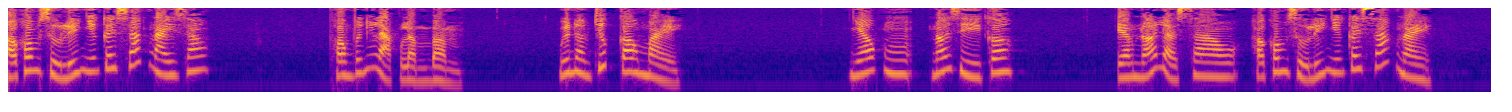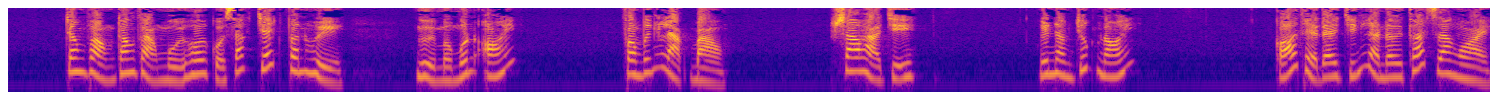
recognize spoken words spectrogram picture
họ không xử lý những cái xác này sao? Phong vĩnh lạc lẩm bẩm. Nguyễn nam trúc cau mày. Nhóc, nói gì cơ? Em nói là sao? Họ không xử lý những cái xác này. Trong phòng thoang thoảng mùi hôi của xác chết phân hủy, người mà muốn ói. Phong vĩnh lạc bảo, sao hả chị? Nguyễn nam trúc nói, có thể đây chính là nơi thoát ra ngoài.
